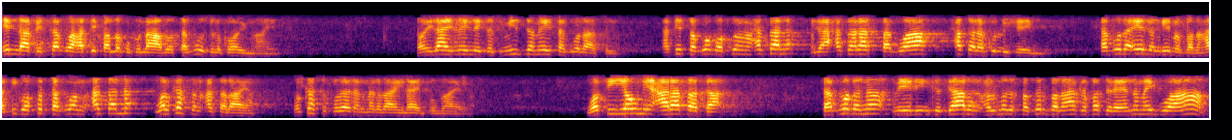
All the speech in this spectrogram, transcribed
ila bitaqwa haddii fallo kukulahaado tagwuslakoi maayo oo ilahay maylasmisa may tagwadaas haddii tagwa ofka xasala ida xasalat tagwa xasala kulu shay. Tagwada eedan geyma badan. Hadii ofka tagwa xasala walkasan xasalaaya walkasa fudeed nagdaay ilahay fudaay wa fi yawmi carafata tagwadana meelinka gaaban culamada fasir badan ka fasireena mayb aha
